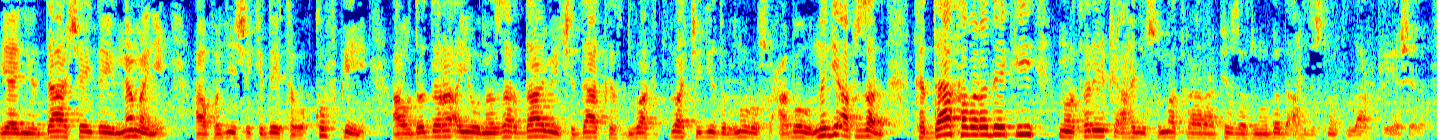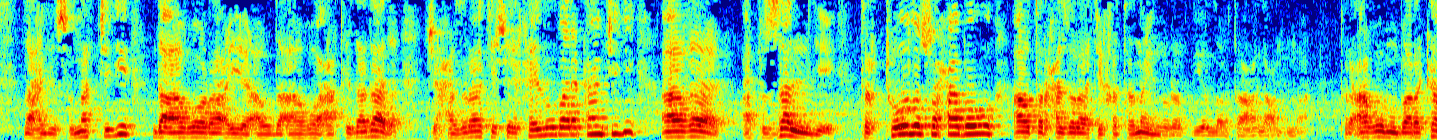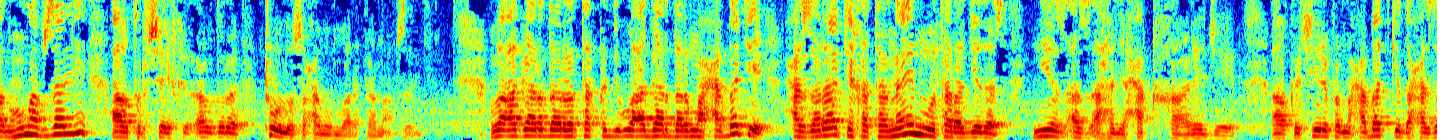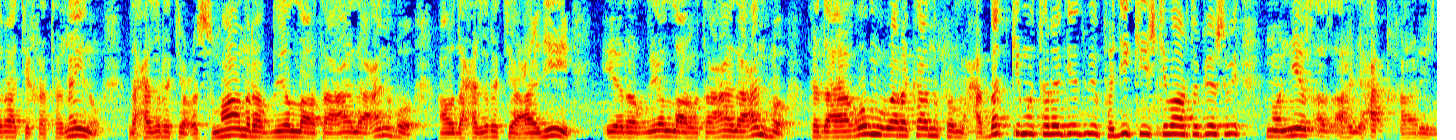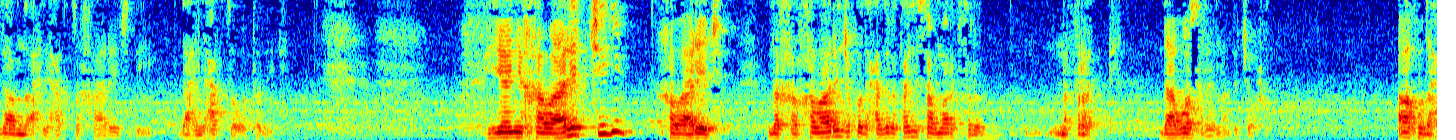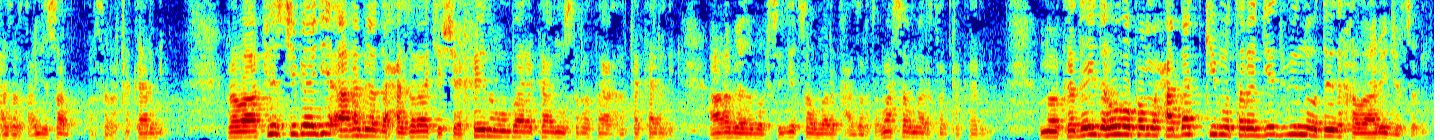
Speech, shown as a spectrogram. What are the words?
یعنی دا شی دی نه منی او په دی شی کی دی توقف کوي او د ده رأی او نظر دا وی چی دا کس دوه چی دی در نورو صحابو نه دی افضل که دا خبره دی کوي نو طریق اهل سنت را راپیزد نو ده د اهل سنت لار پریښی ده د اهل سنت چی دی د هغو رأی او د هغو عقیده دا ده چی حضرات شیخین مبارکان چی دی هغه افضل دی تر ټولو صحابو او تر حضرات ختنین رضی الله تعالی عنهما پر هغو مبارکانو هم افضل دي او تر شیخ او تر ټولو صحابه مبارکانو افضل دي و اگر در تقد... و اگر در محبت حضرات ختنین متردد است نیز از اهل حق خارج او کچیر په محبت کې د حضرات ختنین د حضرت عثمان رضی الله تعالی عنه او د حضرت علی ای رضی الله تعالی عنه که د هغو مبارکانو په محبت کې متردد وي په دې کې اشتباه ورته پېښ شوي نو نیز از اهل حق خارج دا هم د اهل حق څخه خارج دی د اهل حق څخه وتلی دی یعنی خوارج چې دي خوارج د خوارج خود حضرت علی سمارک سره نفرت دی دا غوسره نه دی جوړ اخو د حضرت علي صاحب سره ټکر دي روافض چې بیا دي هغه بیا د حضرات شیخین مبارکانو سره ټکر دي هغه بیا د بکر صدیق صاحب مبارک حضرت عمر صاحب مبارک سره ټکر دي نو کدی د هغو په محبت کې متردد وي نو د خوارج څه دي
